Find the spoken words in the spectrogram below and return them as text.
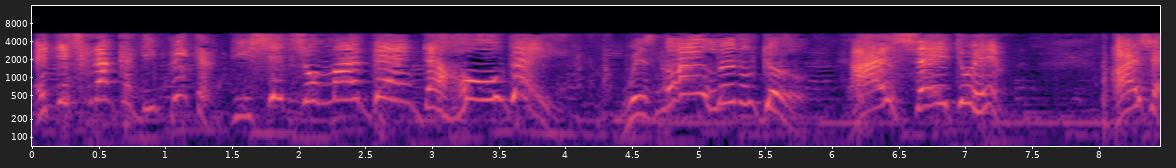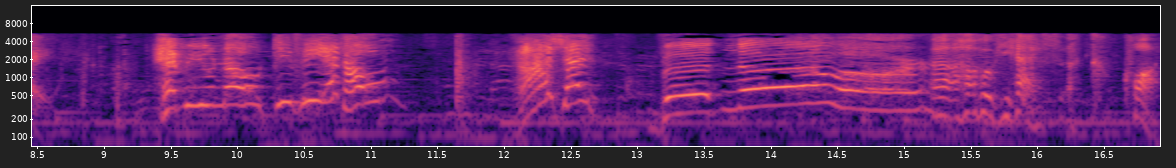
En this knakker, die Pieter, die sits on my bank the whole day with my little girl. I say to him, I say, have you no TV at home? And I say, but no. Uh, oh, yes, uh, qu- quite.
